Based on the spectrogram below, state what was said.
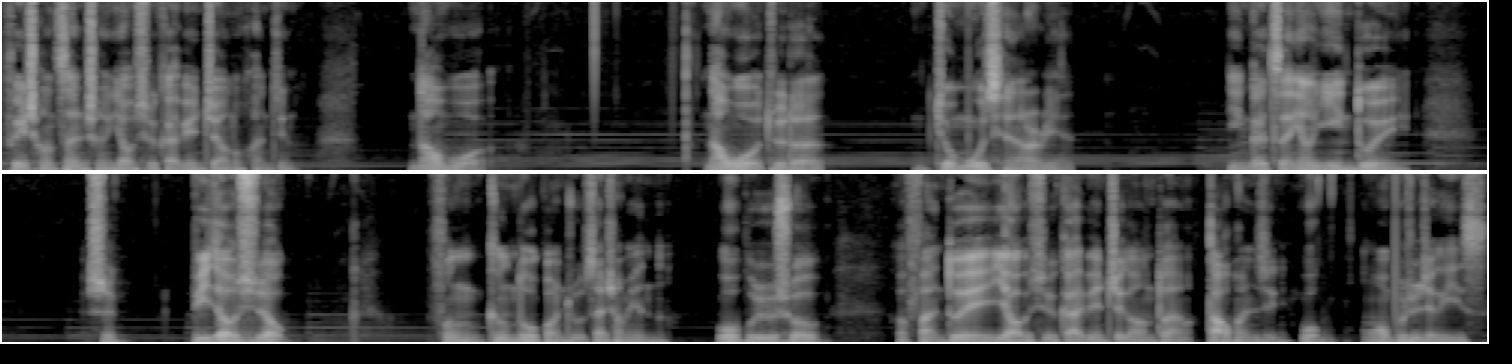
非常赞成要去改变这样的环境。那我，那我觉得就目前而言，应该怎样应对是？比较需要放更多关注在上面的。我不是说反对要去改变这个大大环境，我我不是这个意思。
